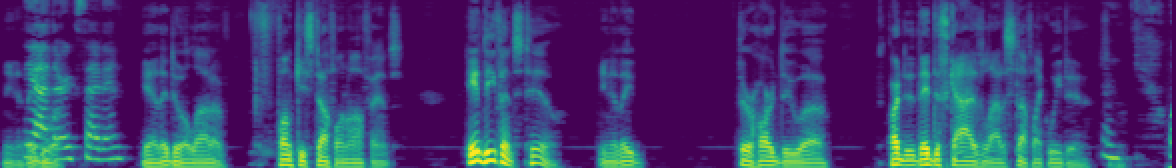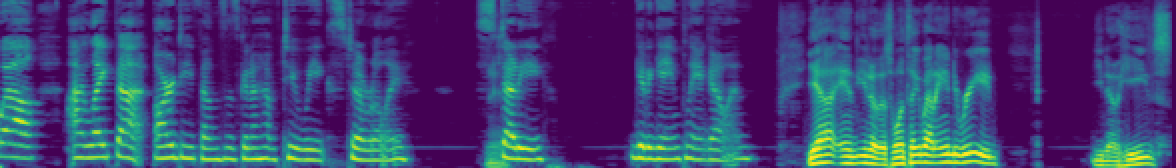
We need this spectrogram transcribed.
You know, they yeah, they're excited. yeah, they do a lot of funky stuff on offense and defense too. You know, they they're hard two uh hard to they disguise a lot of stuff like we do. Well, I like that our defense is going to have two weeks to really Yeah. study, get a game plan going. Yeah, and you know that's one thing about Andy Reid. You know he's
